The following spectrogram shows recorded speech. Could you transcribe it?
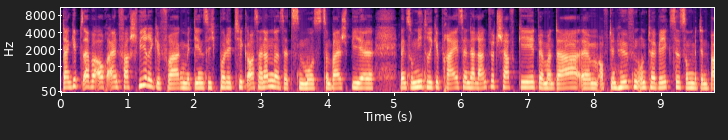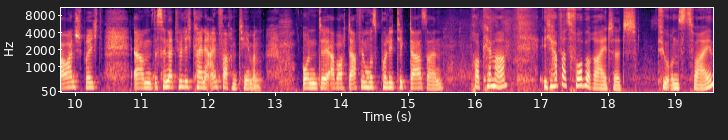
Dann gibt es aber auch einfach schwierige Fragen, mit denen sich Politik auseinandersetzen muss. Zum Beispiel, wenn es um niedrige Preise in der Landwirtschaft geht, wenn man da ähm, auf den Höfen unterwegs ist und mit den Bauern spricht. Ähm, das sind natürlich keine einfachen Themen. Und äh, aber auch dafür muss Politik da sein. Frau Kemmer, ich habe was vorbereitet für uns zwei,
